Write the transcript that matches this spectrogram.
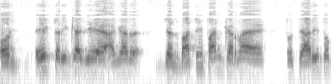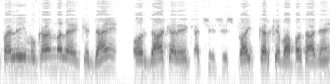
اور ایک طریقہ یہ ہے اگر جذباتی پن کرنا ہے تو تیاری تو پہلے ہی مکمل ہے کہ جائیں اور جا کر ایک اچھی سی سٹرائک کر کے واپس آ جائیں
